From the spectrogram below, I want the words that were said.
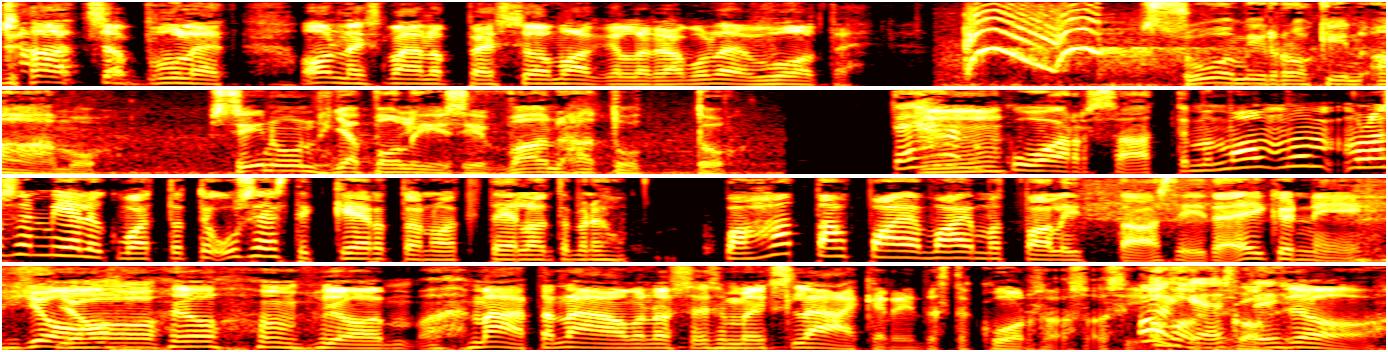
Dacia Bullet. Onneksi mä en ole pessy omaa kellaria moneen vuoteen. Suomirokin aamu. Sinun ja poliisin vanha tuttu. Tehän mm. kuorsaatte. Mä, mulla on se mielikuva, että olette useasti kertonut, että teillä on tämmöinen paha tapa ja vaimot valittaa siitä, eikö niin? Joo, joo, joo. joo. Mä tänään olen menossa esimerkiksi lääkäriin tästä kuorsausasiasta. Oikeesti? Joo.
